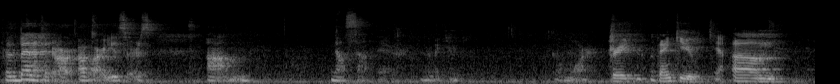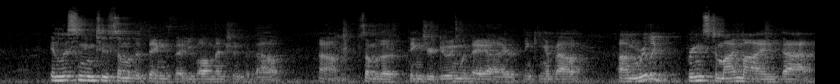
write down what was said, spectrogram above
for the benefit of our, of our users. Um, and I'll stop there, and then we can go more. Great, thank you. Yeah. Um, in listening to some of the things that you've all mentioned about um, some of the things you're doing with AI or thinking about, um, really brings to my mind that,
